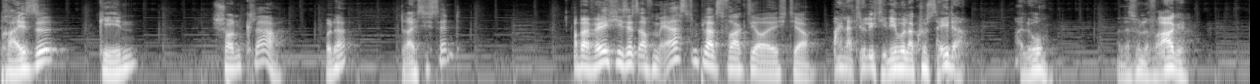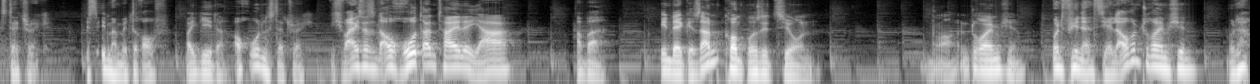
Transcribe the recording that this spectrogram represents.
Preise gehen schon klar, oder? 30 Cent. Aber welche ist jetzt auf dem ersten Platz, fragt ihr euch? Tja, ah, natürlich die Nebula Crusader. Hallo? Was ist das für eine Frage? Star Trek ist immer mit drauf. Bei jeder. Auch ohne Star Trek. Ich weiß, das sind auch Rotanteile, ja. Aber in der Gesamtkomposition. Ja, ein Träumchen. Und finanziell auch ein Träumchen, oder?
